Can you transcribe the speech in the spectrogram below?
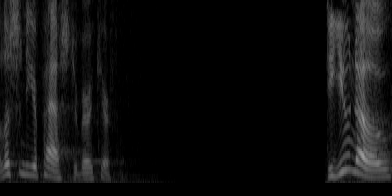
Now, listen to your pastor very carefully. Do you know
